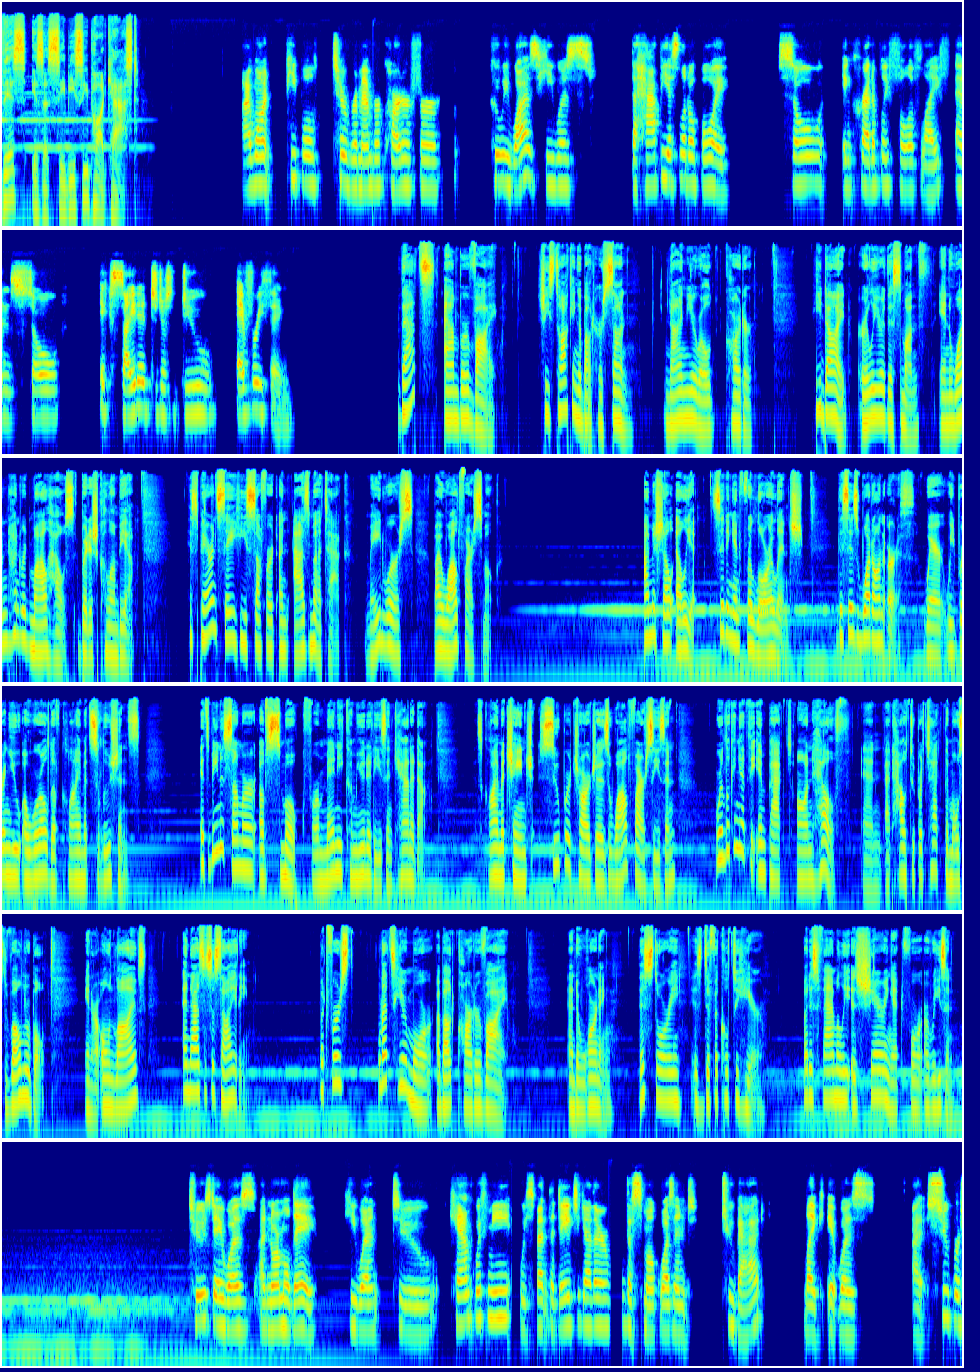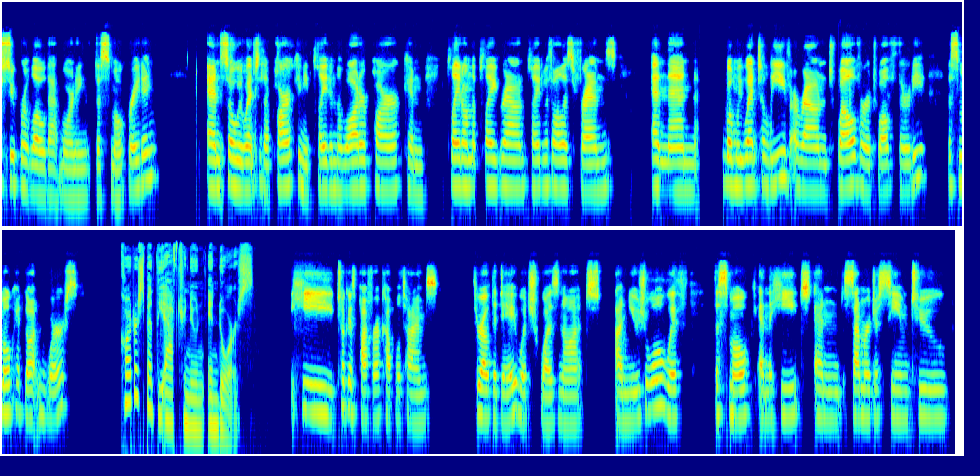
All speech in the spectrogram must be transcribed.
This is a CBC podcast. I want people to remember Carter for who he was. He was the happiest little boy, so incredibly full of life and so excited to just do everything. That's Amber Vigh. She's talking about her son, nine year old Carter. He died earlier this month in 100 Mile House, British Columbia. His parents say he suffered an asthma attack, made worse by wildfire smoke. I'm Michelle Elliott, sitting in for Laura Lynch. This is What on Earth, where we bring you a world of climate solutions. It's been a summer of smoke for many communities in Canada. As climate change supercharges wildfire season, we're looking at the impact on health and at how to protect the most vulnerable in our own lives and as a society. But first, let's hear more about Carter Vigh. And a warning this story is difficult to hear, but his family is sharing it for a reason. Tuesday was a normal day. He went to camp with me. We spent the day together. The smoke wasn't too bad. Like it was uh, super, super low that morning, the smoke rating. And so we went to the park and he played in the water park and played on the playground, played with all his friends. And then when we went to leave around 12 or 12:30, the smoke had gotten worse. Carter spent the afternoon indoors. He took his puffer a couple times throughout the day, which was not unusual with the smoke and the heat and summer just seemed to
